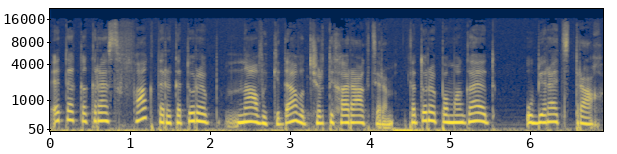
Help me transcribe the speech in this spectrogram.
Это как раз факторы, которые, навыки, да, вот черты характера, которые помогают убирать страх.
